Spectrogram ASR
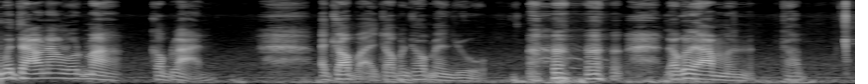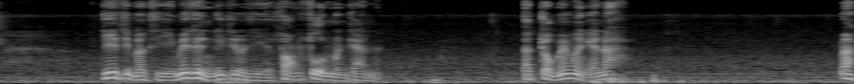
เมื่อเช้านั่งรถมากับหลานไอ้จ๊อบไอ้จ๊อบมันชอบแมนยูแล้วก็เลยอ้ามันครับยี่สิบนาทีไม่ถึงยี่สิบนาทีสองศูนย์เหมือนกันแต่จบไม่เหมือนกันนะนะ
